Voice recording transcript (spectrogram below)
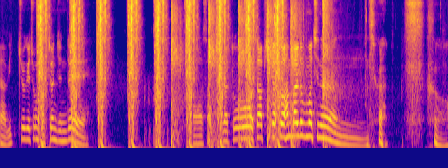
자 위쪽에 조금 격전지인데 어, 쌉시가 또 쌉시가 또 한 발도 못 맞히는 어.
